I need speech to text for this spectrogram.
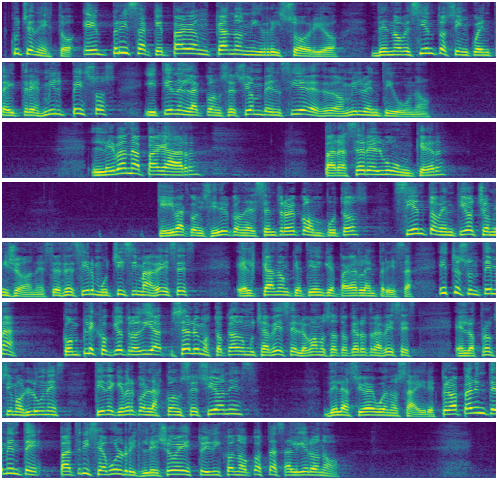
Escuchen esto, empresa que paga un canon irrisorio de 953 mil pesos y tienen la concesión vencida desde 2021. Le van a pagar para hacer el búnker, que iba a coincidir con el centro de cómputos, 128 millones, es decir, muchísimas veces el canon que tiene que pagar la empresa. Esto es un tema complejo que otro día, ya lo hemos tocado muchas veces, lo vamos a tocar otras veces en los próximos lunes, tiene que ver con las concesiones de la ciudad de Buenos Aires. Pero aparentemente Patricia Bullrich leyó esto y dijo, no, Costa Salguero no.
